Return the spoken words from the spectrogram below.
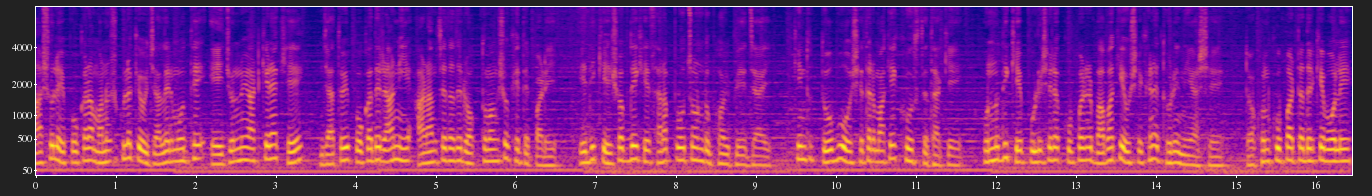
আসলে পোকারা মানুষগুলোকে ওই জালের মধ্যে এই জন্যই আটকে রাখে, যাতে ওই পোকাদের রানী আরামসে তাদের রক্তমাংস খেতে পারে। এদিকে এসব দেখে সারা প্রচণ্ড ভয় পেয়ে যায়। কিন্তু তবুও সে তার মাকে খুঁজতে থাকে। অন্যদিকে পুলিশেরা কুপারের বাবাকেও সেখানে ধরে নিয়ে আসে। তখন কুপার তাদেরকে বলে,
